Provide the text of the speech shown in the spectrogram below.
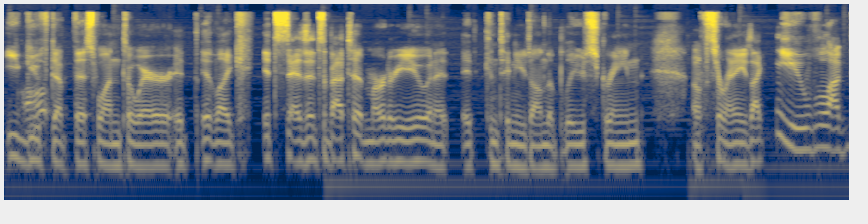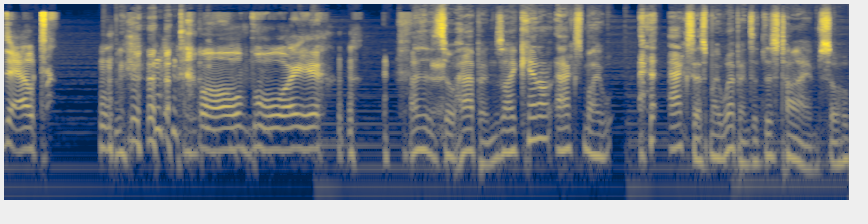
you oh. goofed up this one to where it, it like it says it's about to murder you and it, it continues on the blue screen of Serenity's like you've lucked out. oh boy. As it so happens, I cannot ax my, access my weapons at this time. So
